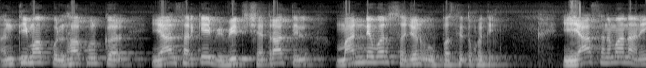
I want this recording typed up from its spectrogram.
अंतिमा कोल्हापूरकर यांसारखे विविध क्षेत्रातील मान्यवर सजन उपस्थित होते. या सन्मानाने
